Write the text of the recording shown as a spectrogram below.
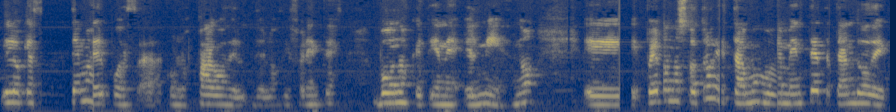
y lo que hacemos es pues con los pagos de, los diferentes bonos que tiene el MIS, ¿no? pero nosotros estamos obviamente tratando de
